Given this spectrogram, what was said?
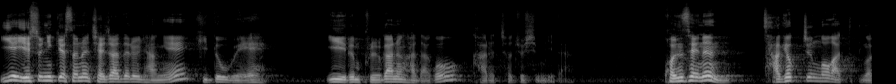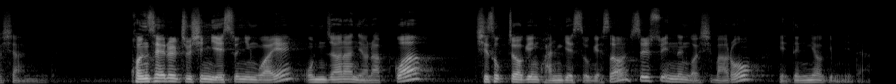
이에 예수님께서는 제자들을 향해 기도 외에 이 일은 불가능하다고 가르쳐 주십니다. 권세는 자격증거 같은 것이 아닙니다. 권세를 주신 예수님과의 온전한 연합과 지속적인 관계 속에서 쓸 수 있는 것이 바로 능력입니다.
